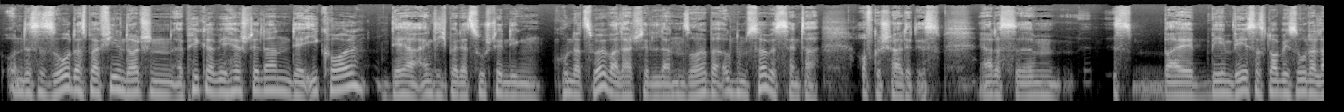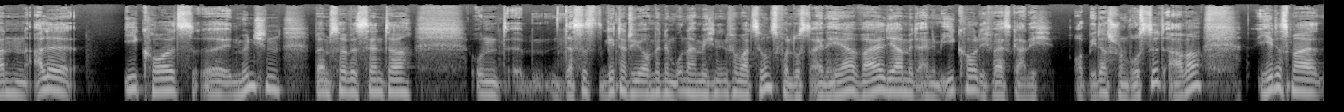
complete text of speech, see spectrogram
Und es ist so, dass bei vielen deutschen äh, Pkw-Herstellern der E-Call, der ja eigentlich bei der zuständigen 112er Leitstelle landen soll, bei irgendeinem Service Center aufgeschaltet ist. Ja, das ähm, ist bei BMW ist das glaube ich so, da landen alle E-Calls äh, in München beim Service Center. Und äh, das ist, geht natürlich auch mit einem unheimlichen Informationsverlust einher, weil ja mit einem E-Call, ich weiß gar nicht, ob ihr das schon wusstet, aber jedes Mal,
